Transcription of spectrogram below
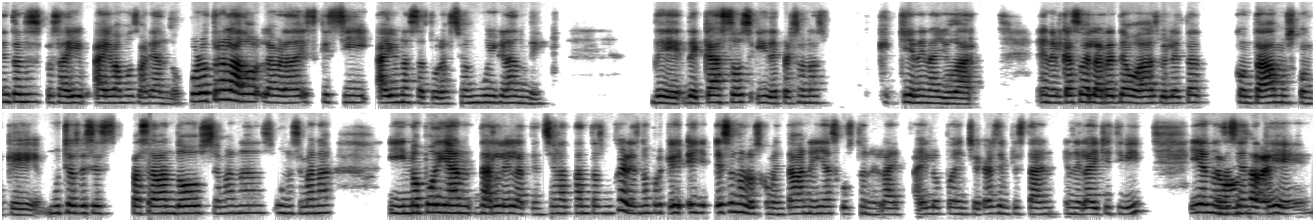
Entonces, pues ahí, ahí vamos variando. Por otro lado, la verdad es que sí hay una saturación muy grande de, de casos y de personas que quieren ayudar. En el caso de la red de abogadas Violeta, contábamos con que muchas veces pasaban dos semanas, una semana, y no podían darle la atención a tantas mujeres, ¿no? Porque eso nos los comentaban ellas justo en el live, ahí lo pueden checar, siempre están en el IGTV, y ellas nos decían que,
